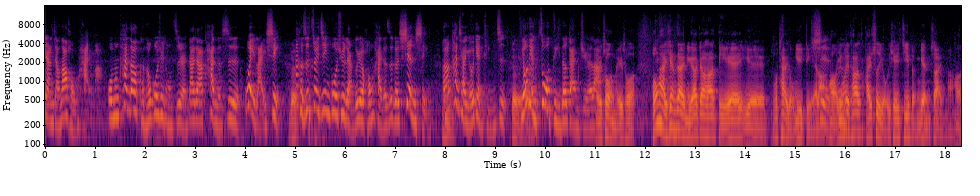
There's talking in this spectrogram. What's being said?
然讲到红海嘛，我们看到可能过去投资人大家看的是未来性，那可是最近过去两个月红海的这个线型好像看起来有点停滞，对，有点做底的感觉啦。没错没错，红海现在你要叫它跌也不太容易跌了哈，因为它还是有一些基本面在嘛哈。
